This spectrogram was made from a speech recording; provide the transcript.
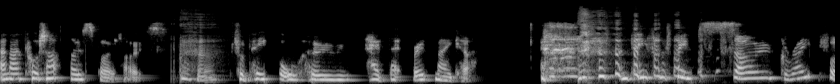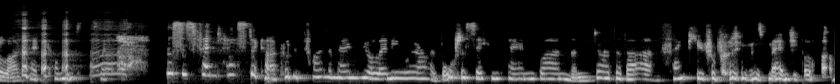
And I put up those photos Uh-huh. for people who had that bread maker. And people have been so grateful. I've had comments say, "Oh, this is fantastic. I couldn't find the manual anywhere. I bought a second-hand one and da da da. And thank you for putting this manual up.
